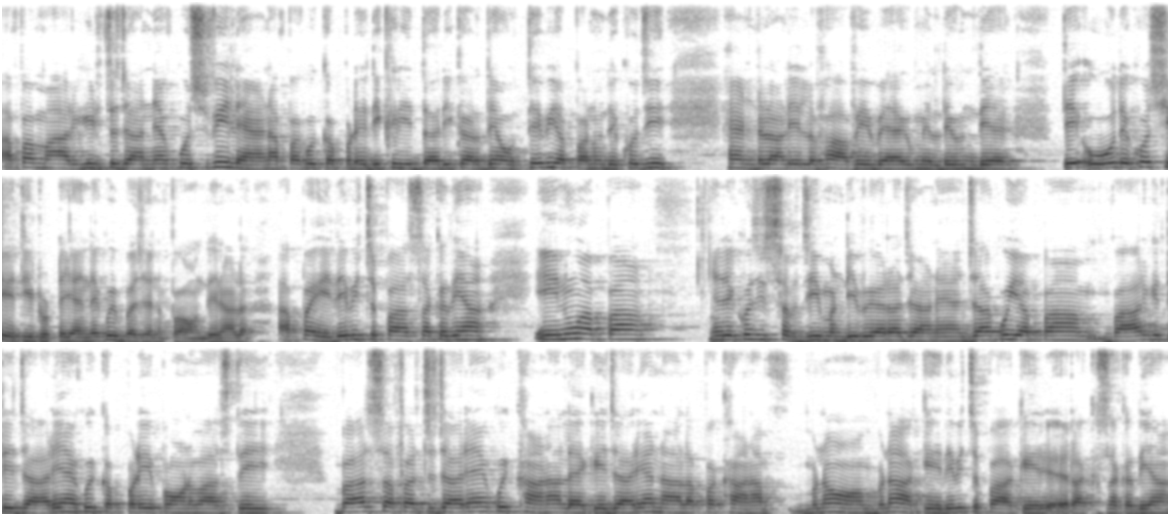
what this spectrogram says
ਆਪਾਂ ਮਾਰਕੀਟ 'ਚ ਜਾਂਦੇ ਹਾਂ, ਕੁਛ ਵੀ ਲੈਣ, ਆਪਾਂ ਕੋਈ ਕੱਪੜੇ ਦੀ ਖਰੀਦਦਾਰੀ ਕਰਦੇ ਹਾਂ, ਉੱਥੇ ਵੀ ਆਪਾਂ ਨੂੰ ਦੇਖੋ ਜੀ, ਹੈਂਡਲ ਵਾਲੇ ਲਿਫਾਫੇ, ਬੈਗ ਮਿਲਦੇ ਹੁੰਦੇ ਆ। ਅਤੇ ਉਹ ਦੇਖੋ ਛੇਤੀ ਟੁੱਟ ਜਾਂਦੇ, ਕੋਈ ਵਜਨ ਪਾਉਣ ਦੇ ਨਾਲ। ਆਪਾਂ ਇਹਦੇ ਵਿੱਚ ਪਾ ਸਕਦੇ ਹਾਂ। ਇਹਨੂੰ ਆਪਾਂ ਇਹ ਦੇਖੋ ਜੀ ਸਬਜ਼ੀ ਮੰਡੀ ਵਗੈਰਾ ਜਾਣਾ ਹੈ ਜਾਂ ਕੋਈ ਆਪਾਂ ਬਾਹਰ ਕਿਤੇ ਜਾ ਰਹੇ ਹਾਂ, ਕੋਈ ਕੱਪੜੇ ਪਾਉਣ ਵਾਸਤੇ, ਬਾਹਰ ਸਫ਼ਰ 'ਚ ਜਾ ਰਹੇ ਹਾਂ, ਕੋਈ ਖਾਣਾ ਲੈ ਕੇ ਜਾ ਰਹੇ ਹਾਂ, ਨਾਲ ਆਪਾਂ ਖਾਣਾ ਬਣਾ ਬਣਾ ਕੇ ਇਹਦੇ ਵਿੱਚ ਪਾ ਕੇ ਰੱਖ ਸਕਦੇ ਹਾਂ,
